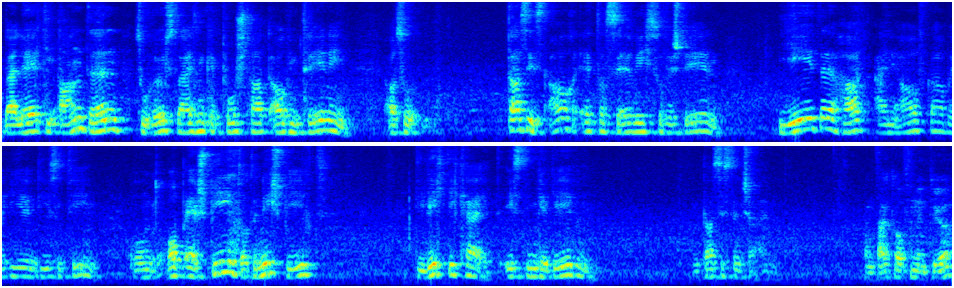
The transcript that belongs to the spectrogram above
weil er die anderen zu Höchstleistung gepusht hat, auch im Training. Also das ist auch etwas sehr wichtig zu verstehen. Jeder hat eine Aufgabe hier in diesem Team. Und ob er spielt oder nicht spielt, die Wichtigkeit ist ihm gegeben. Und das ist entscheidend. Am Tag der offenen Tür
